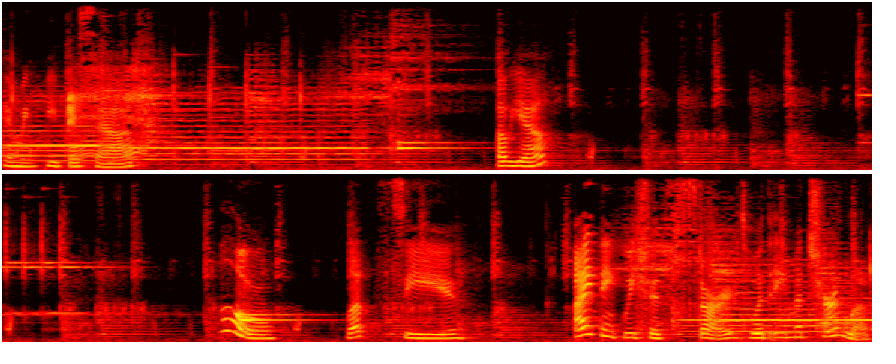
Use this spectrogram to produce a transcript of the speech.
Can make people sad. Oh, yeah? Oh, let's see. I think we should start with a mature look.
